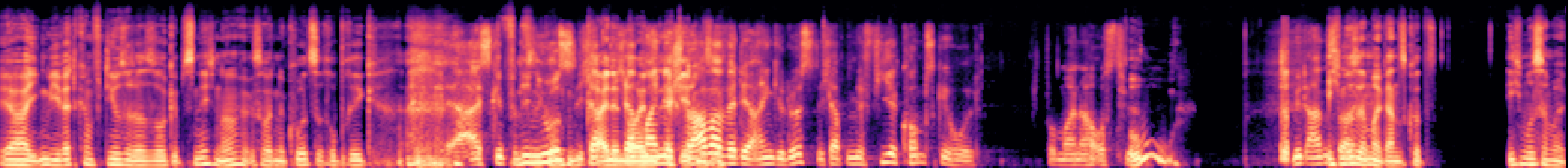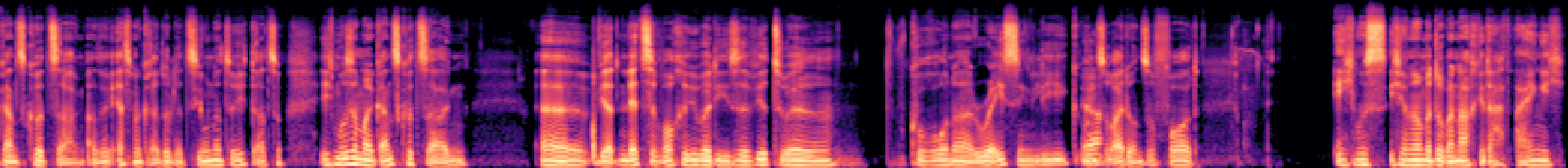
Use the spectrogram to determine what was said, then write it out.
Ja, irgendwie Wettkampf-News oder so gibt es nicht, ne? Ist heute eine kurze Rubrik. Ja, es gibt die News. Sekunden, Ich habe hab meine. Strava-Wette eingelöst. Ich habe mir vier Comps geholt vor meiner Haustür. Oh, Mit Ansage. ich muss ja mal ganz kurz, ich muss ja mal ganz kurz sagen, also erstmal Gratulation natürlich dazu. Ich muss ja mal ganz kurz sagen, äh, wir hatten letzte Woche über diese Virtual Corona Racing League und Ja. so weiter und so fort. Ich muss, ich habe nochmal drüber nachgedacht, eigentlich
